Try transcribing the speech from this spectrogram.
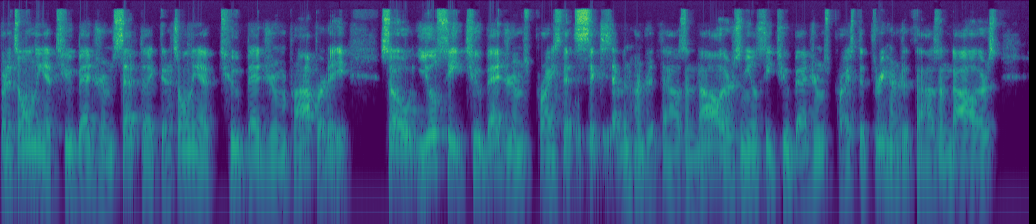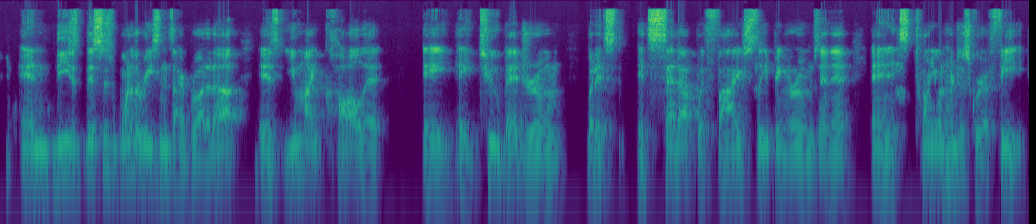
but it's only a two bedroom septic, then it's only a two bedroom property. So you'll see two bedrooms priced at six, seven hundred thousand dollars, and you'll see two bedrooms priced at three hundred thousand dollars. And these, this is one of the reasons I brought it up is you might call it a a two bedroom, but it's it's set up with five sleeping rooms in it, and it's twenty one hundred square feet.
